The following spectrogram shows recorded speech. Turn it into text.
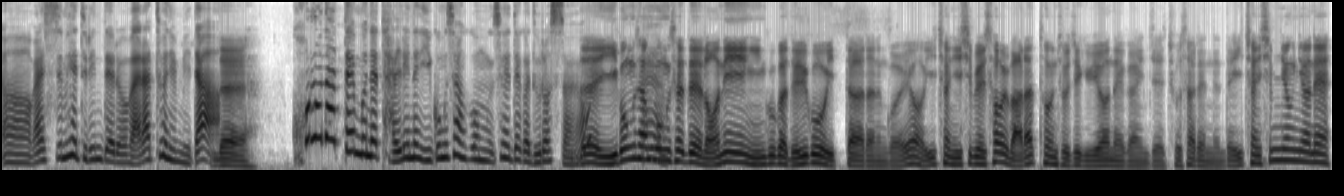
어, 말씀해 드린 대로 마라톤입니다. 네. 때문에 달리는 2030 세대가 늘었어요. 네, 2030 네. 세대 러닝 인구가 늘고 있다라는 거예요. 2021 서울 마라톤 조직위원회가 이제 조사를 했는데 2016년에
